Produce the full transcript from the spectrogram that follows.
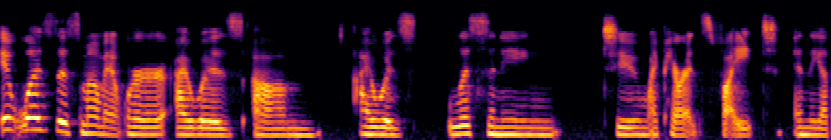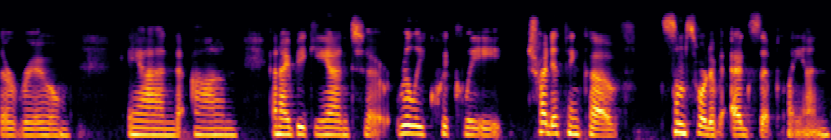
it was this moment where I was um, I was listening to my parents fight in the other room, and um, and I began to really quickly try to think of some sort of exit plan.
